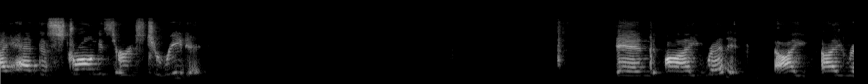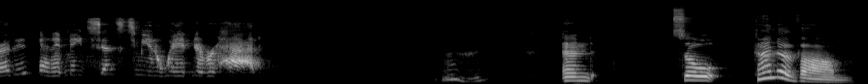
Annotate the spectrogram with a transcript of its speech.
I had the strongest urge to read it, and I read it. I I read it, and it made sense to me in a way it never had. All right, and so kind of um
